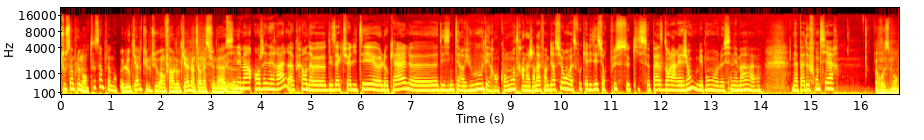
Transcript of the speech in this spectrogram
Tout simplement. Tout simplement. Local, culture, enfin local, international. Au euh, cinéma en général. Après, on a euh, des actualités locales, des interviews, des rencontres, un agenda. Enfin, bien sûr, on va se focaliser sur plus ce qui se passe dans la région. Mais bon, le cinéma n'a pas de frontières. Heureusement.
